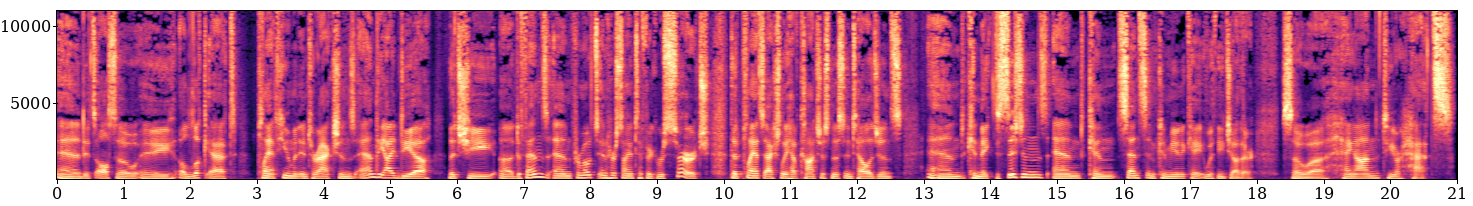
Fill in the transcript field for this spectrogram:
And it's also a, a look at plant human interactions and the idea that she uh, defends and promotes in her scientific research that plants actually have consciousness, intelligence, and can make decisions and can sense and communicate with each other. So uh, hang on to your hats.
